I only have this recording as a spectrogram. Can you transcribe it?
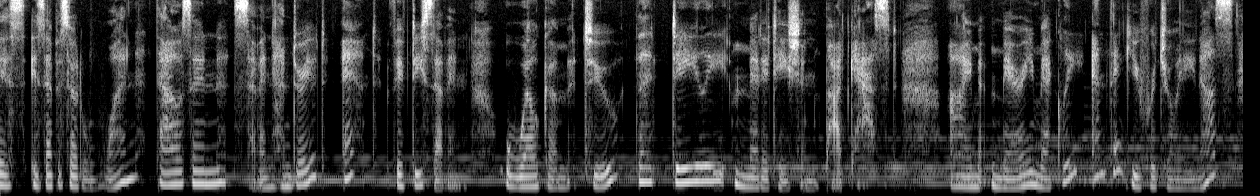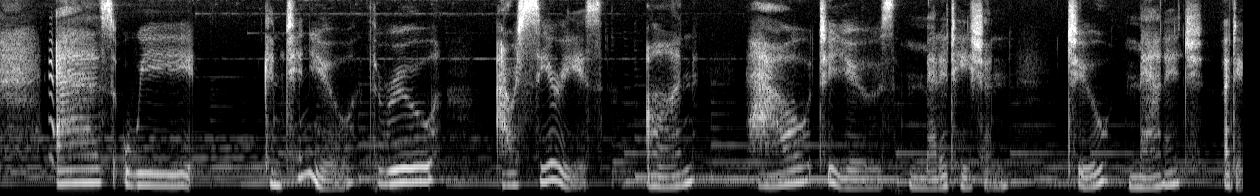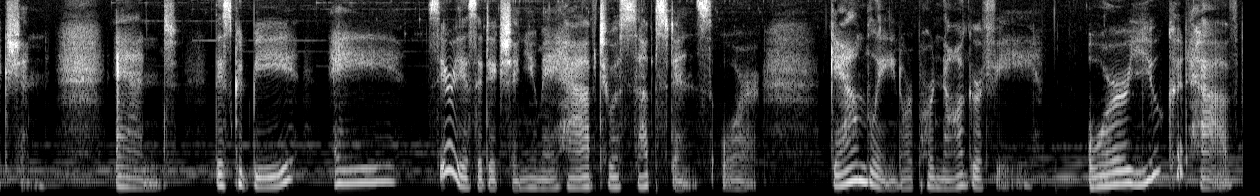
This is episode 1757. Welcome to the Daily Meditation Podcast. I'm Mary Meckley, and thank you for joining us as we continue through our series on how to use meditation to manage addiction. And this could be a serious addiction you may have to a substance or gambling or pornography. Or you could have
